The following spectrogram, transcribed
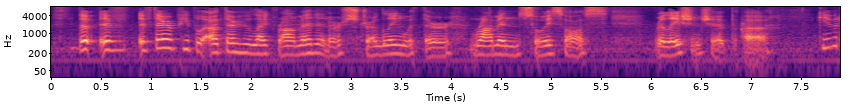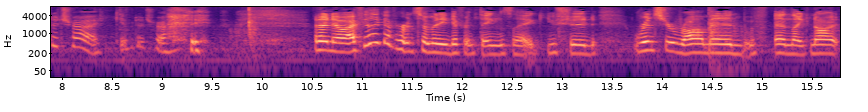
if, the, if if there are people out there who like ramen and are struggling with their ramen soy sauce relationship, uh, give it a try. Give it a try. I don't know. I feel like I've heard so many different things. Like you should rinse your ramen and like not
